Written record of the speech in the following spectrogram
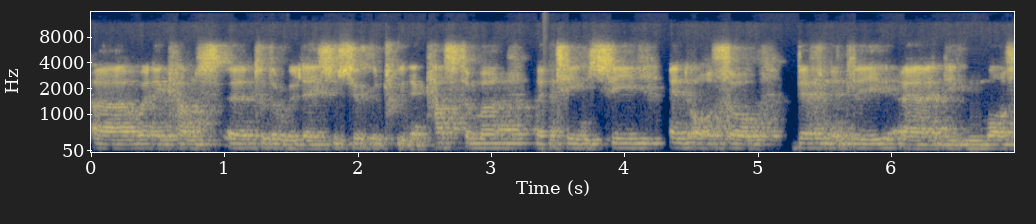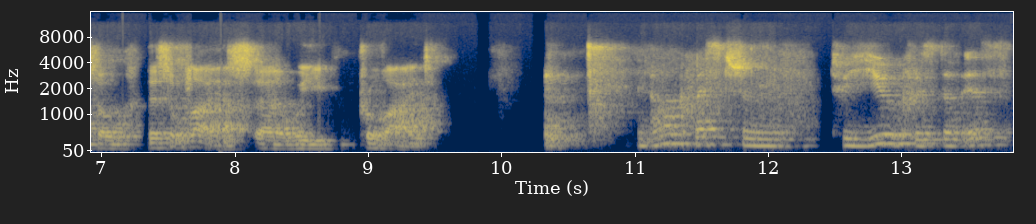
uh, when it comes uh, to the relationship between a customer, a TMC, and also definitely uh, even more so the suppliers uh, we provide. And our question to you, Christoph, is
